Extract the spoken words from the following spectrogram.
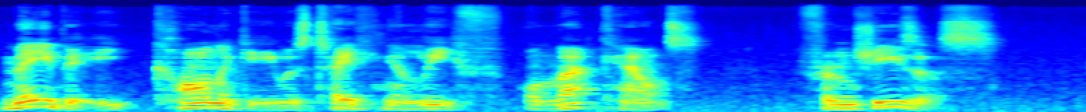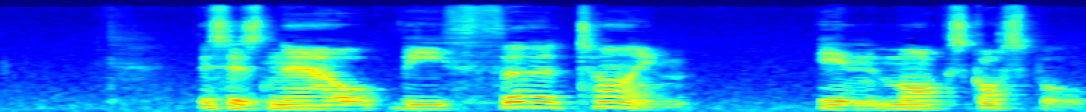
Maybe Carnegie was taking a leaf on that count from Jesus. This is now the third time in Mark's Gospel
